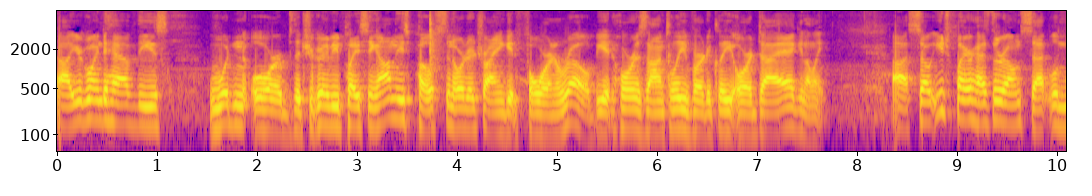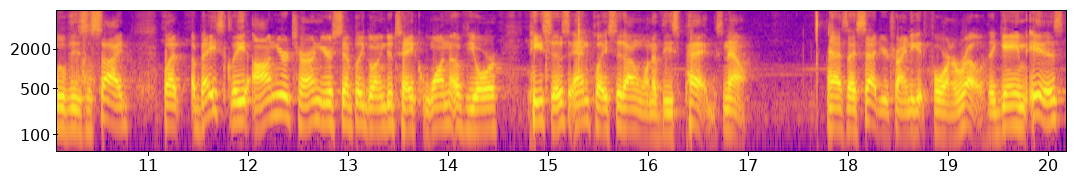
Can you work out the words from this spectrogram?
Uh, you're going to have these wooden orbs that you're going to be placing on these posts in order to try and get four in a row, be it horizontally, vertically, or diagonally. Uh, so each player has their own set. We'll move these aside. But uh, basically, on your turn, you're simply going to take one of your pieces and place it on one of these pegs. Now, as I said, you're trying to get four in a row. The game is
